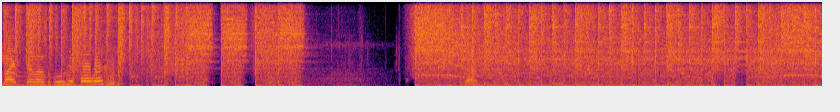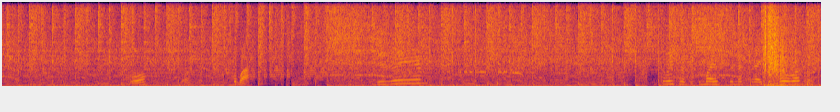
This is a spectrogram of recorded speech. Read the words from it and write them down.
Піднімаємося на другий поверх. Так. О, так. Хоба. Біжим. Точно піднімаємося на третій поверх.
